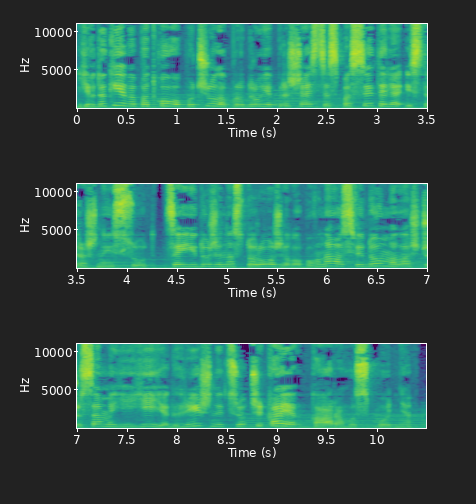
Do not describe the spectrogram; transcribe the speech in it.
Євдокія випадково почула про друге пришестя Спасителя і страшний суд. Це її дуже насторожило, бо вона усвідомила, що саме її, як грішницю, чекає кара Господня.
